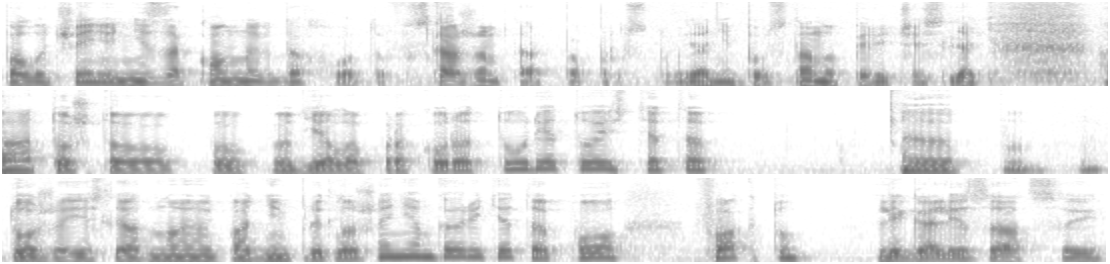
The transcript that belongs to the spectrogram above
получению незаконных доходов, скажем так попросту. Я не стану перечислять. А то, что дело в прокуратуре, то есть это э, тоже, если одно, одним предложением говорить, это по факту легализации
